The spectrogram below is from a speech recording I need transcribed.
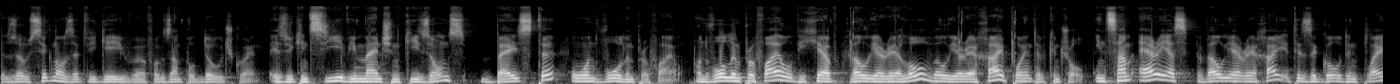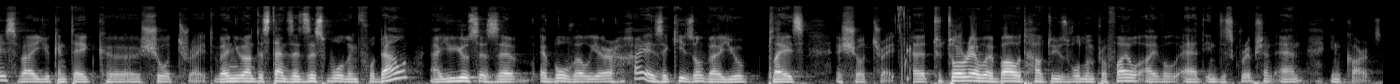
those signals that we gave, uh, for example, Dogecoin. As you can see, we mentioned key zones based on volume profile. On volume profile, we have value area low, value area high, point of control. In some areas, value area high, it is a golden place where you can take a short trade. When you understand that this volume for down, uh, you use as a above value area high as a key zone where you place a short trade. A tutorial about how to use volume profile I will add in description and in cards.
